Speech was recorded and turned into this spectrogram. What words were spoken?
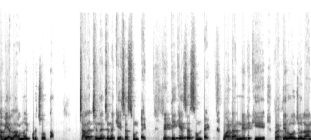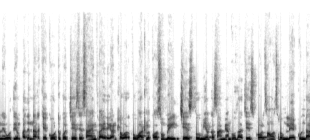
అవి ఎలానో ఇప్పుడు చూద్దాం. చాలా చిన్న చిన్న కేసెస్ ఉంటాయి. పెట్టి కేసెస్ ఉంటాయి. వాటన్నిటికీ ప్రతిరోజులానే ఉదయం పదిన్నరకే కోర్టుకు వచ్చేసి సాయంత్రం ఐదు గంటల వరకు వాటి కోసం వెయిట్ చేస్తూ మీ యొక్క సమయాన్ని వృధా చేసుకోవాల్సిన అవసరం లేకుండా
